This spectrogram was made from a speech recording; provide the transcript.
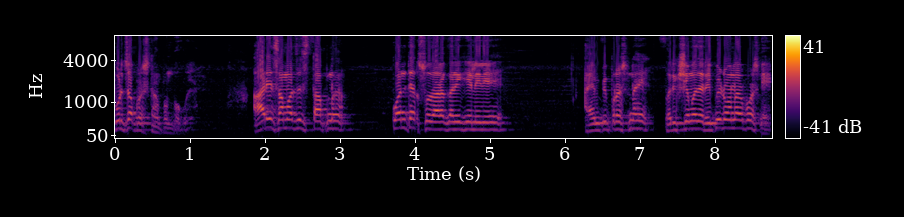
पुढचा प्रश्न आपण बघूया. आर्य समाजाची स्थापना कोणत्या सुधारकाने केलेली आहे? आय एम पी प्रश्न आहे. परीक्षेमध्ये रिपीट होणार प्रश्न आहे.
